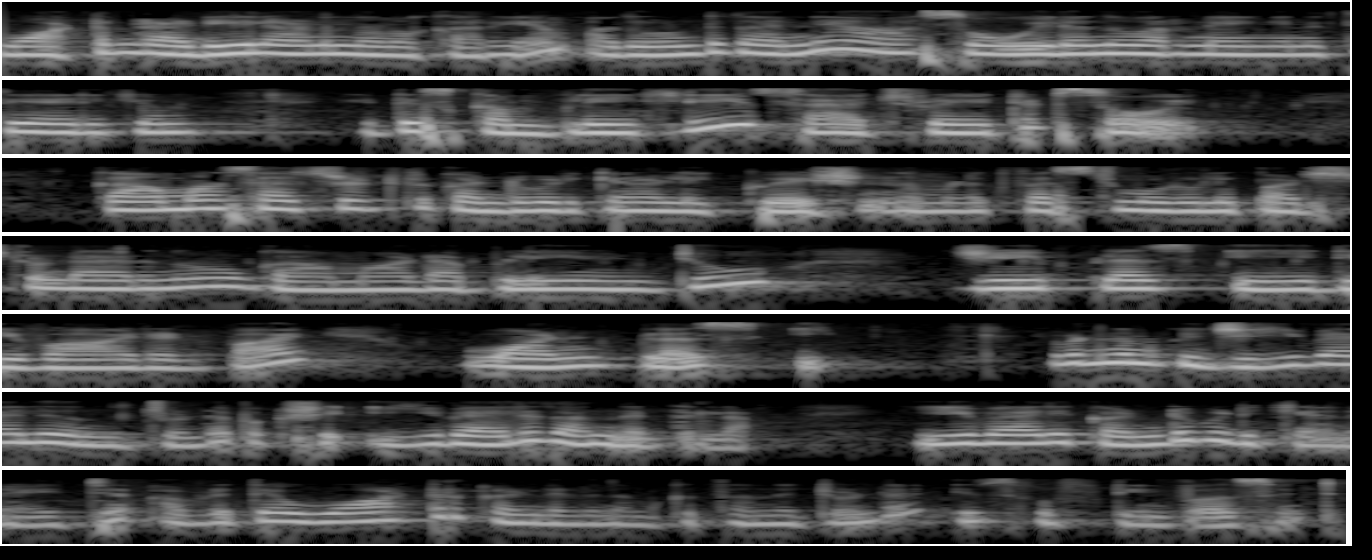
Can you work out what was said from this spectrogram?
വാട്ടറിന്റെ അടിയിലാണെന്ന് നമുക്കറിയാം. അതുകൊണ്ട് തന്നെ ആ സോയിൽ എന്ന് പറഞ്ഞാൽ എങ്ങനത്തെ ആയിരിക്കും it is completely saturated soil gamma saturated കണ്ടുപിടിക്കാനുള്ള ഇക്വേഷൻ നമ്മൾ ഫസ്റ്റ് മൊഡ്യൂളിൽ പഠിച്ചിട്ടുണ്ടായിരുന്നു. Gamma W into G plus E divided by one plus E ഇവിടെ നമുക്ക് ജി വാല്യൂ തന്നിട്ടുണ്ട്. പക്ഷേ e ഇ വാല്യൂ തന്നിട്ടില്ല. E ഇ വാല്യൂ കണ്ടുപിടിക്കാനായിട്ട് അവിടുത്തെ വാട്ടർ കണ്ടന്റ് നമുക്ക് തന്നിട്ടുണ്ട്. ഇസ് ഫിഫ്റ്റീൻ പെർസെന്റ്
